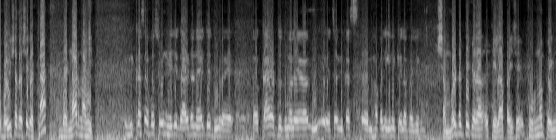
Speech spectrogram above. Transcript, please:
भविष्यात अशी घटना घडणार नाहीत. विकासापासून हे जे गार्डन आहे ते दूर आहे. काय वाटतं तुम्हाला या याचा विकास महापालिकेने केला पाहिजे का? शंभर टक्के करा केला पाहिजे. पूर्ण पेंग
